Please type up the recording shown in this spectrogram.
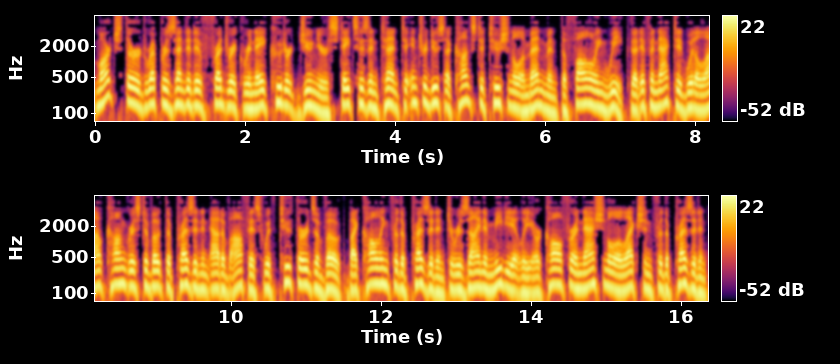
March 3 – Representative Frederick René Coudert Jr. states his intent to introduce a constitutional amendment the following week that if enacted would allow Congress to vote the President out of office with two-thirds of vote by calling for the President to resign immediately or call for a national election for the President,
